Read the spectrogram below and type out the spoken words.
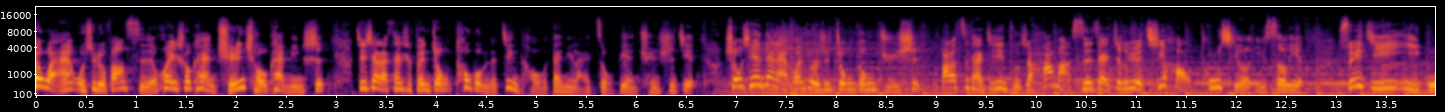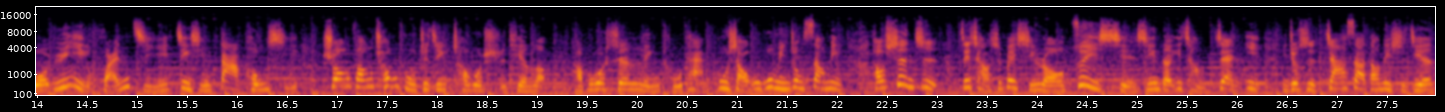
各位晚安，我是刘芳慈，欢迎收看《全球看名师》。接下来三十分钟，透过我们的镜头，带你来走遍全世界。首先带来关注的是中东局势，巴勒斯坦激进组织哈马斯在这个月七号突袭了以色列。随即，以国予以还击，进行大空袭，双方冲突至今超过十天了。好，不过生灵涂炭，不少无辜民众丧命。好，甚至这场是被形容最血腥的一场战役，也就是加萨当地时间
